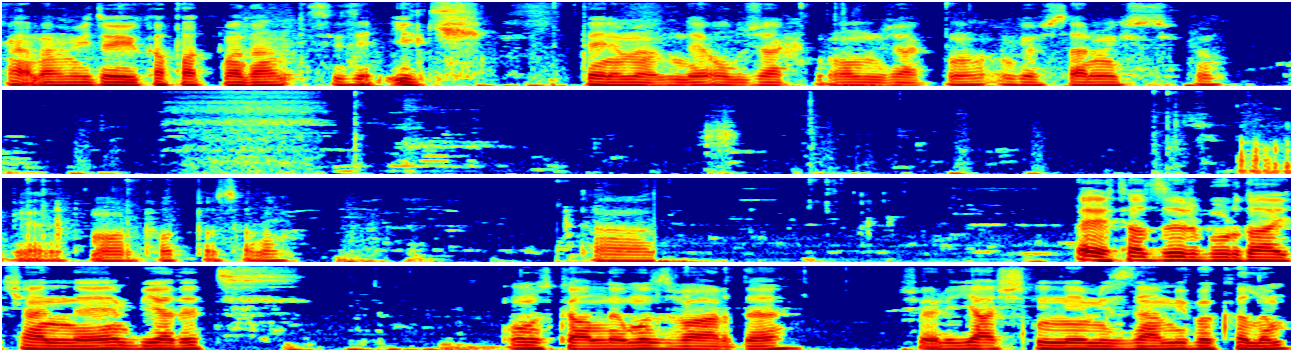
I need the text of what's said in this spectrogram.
Hemen videoyu kapatmadan size ilk denememde olacak mı olmayacak mı göstermek istiyorum. Şuradan bir adet mor pot basalım. Daha... Evet hazır buradayken de bir adet unutkanlığımız vardı. Şöyle yaş ninemizden bir bakalım.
